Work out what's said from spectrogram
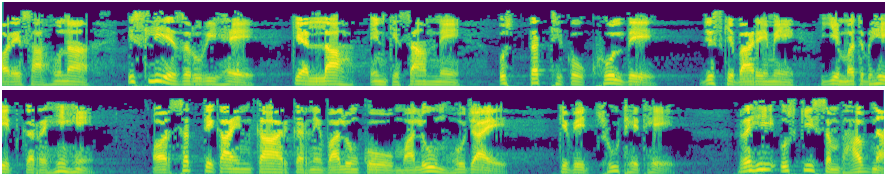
और ऐसा होना इसलिए जरूरी है कि अल्लाह इनके सामने उस तथ्य को खोल दे जिसके बारे में ये मतभेद कर रहे हैं और सत्य का इनकार करने वालों को मालूम हो जाए कि वे झूठे थे। रही उसकी संभावना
